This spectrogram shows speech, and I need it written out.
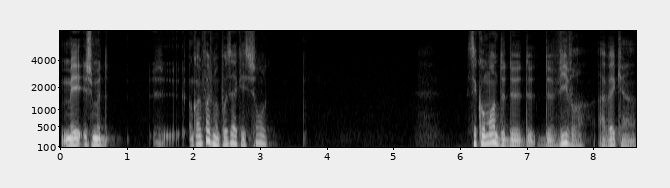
Mais je me encore une fois, je me posais la question c'est comment de, de, de, de vivre avec un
